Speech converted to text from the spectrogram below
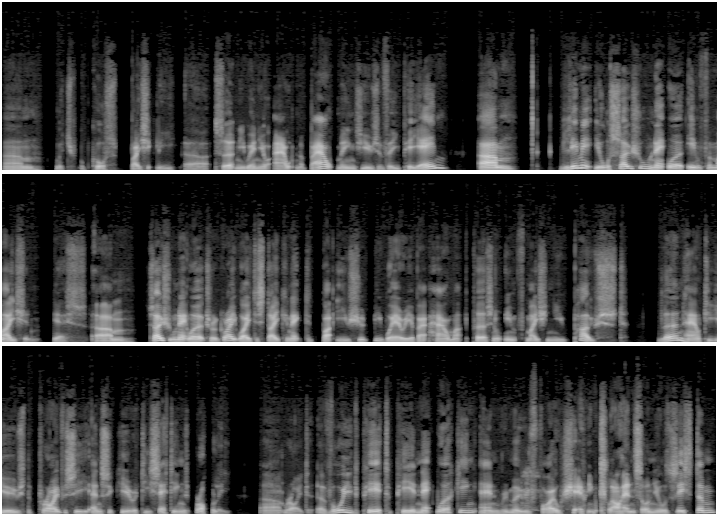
Um, which, of course, basically, uh, certainly when you're out and about, means use a VPN. Um, limit your social network information. Yes. Um, social networks are a great way to stay connected, but you should be wary about how much personal information you post. Learn how to use the privacy and security settings properly. Uh, right. Avoid peer to peer networking and remove file sharing clients on your system.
